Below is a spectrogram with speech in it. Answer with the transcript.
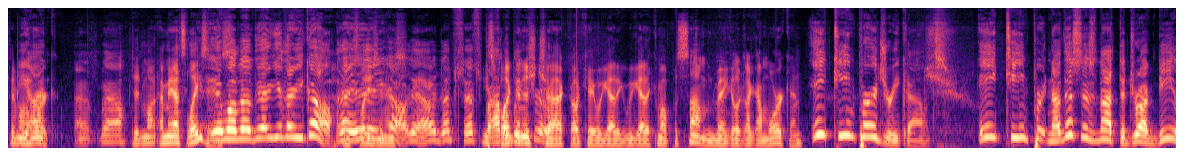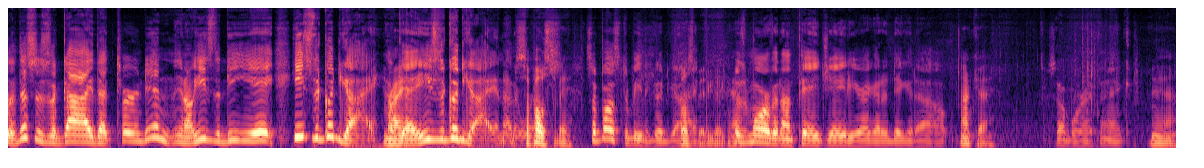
Didn't behind work. Uh, well, Didn't want. I mean, that's yeah, laziness. well, there, there, there you go. There, there you go. Yeah, that's that's He's probably collecting his check. Okay, we got to we got to come up with something to make it look like I'm working. 18 perjury counts. 18 per now this is not the drug dealer this is the guy that turned in you know he's the DEA he's the good guy okay Right. he's the good guy in other Supposed words to be. supposed to be the good guy Supposed to be the good guy. there's more of it on page 8 here I got to dig it out Okay. somewhere I think Yeah.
